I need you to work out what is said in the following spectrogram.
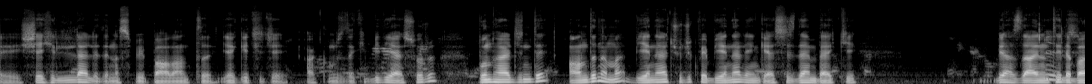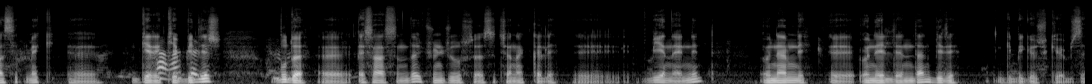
e, şehirlilerle de nasıl bir bağlantıya geçici aklımızdaki bir diğer soru. Bunun haricinde andın ama Bienal Çocuk ve Bienal Engelsiz'den belki biraz daha ayrıntıyla evet. bahsetmek e, gerekebilir. Aha, Bu da e, esasında 3. Uluslararası Çanakkale e, Bienalinin önemli e, önerilerinden biri gibi gözüküyor bize.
